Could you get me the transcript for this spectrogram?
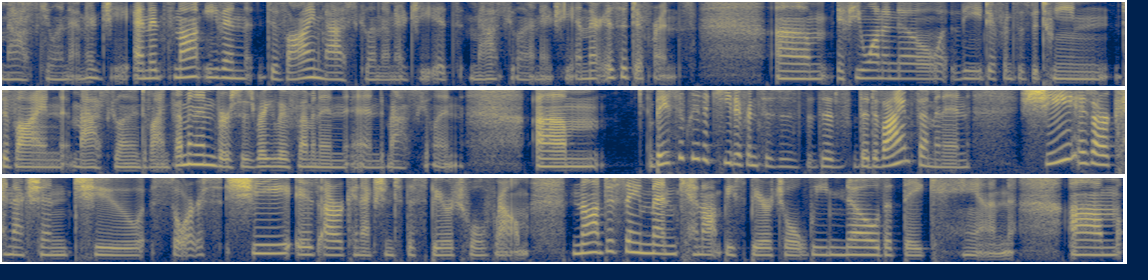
masculine energy. And it's not even divine masculine energy, it's masculine energy. And there is a difference. Um, if you want to know the differences between divine masculine and divine feminine versus regular feminine and masculine, um, basically the key difference is, is the, the divine feminine she is our connection to source. She is our connection to the spiritual realm. Not to say men cannot be spiritual. We know that they can. Um,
